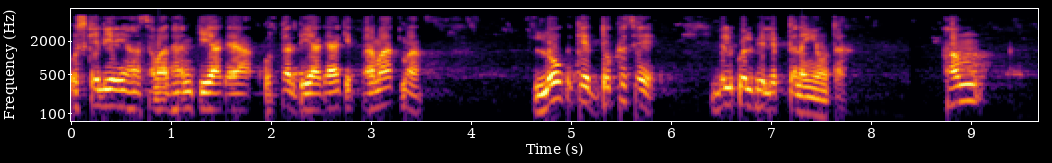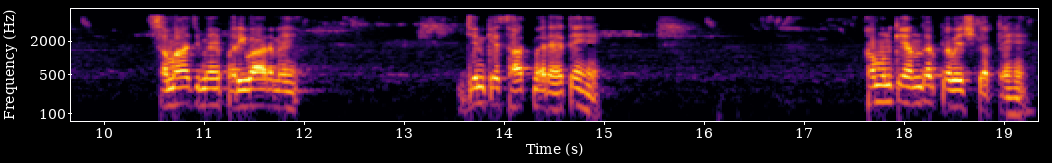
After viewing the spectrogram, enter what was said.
उसके लिए यहाँ समाधान किया गया, उत्तर दिया गया कि परमात्मा लोक के दुख से बिल्कुल भी लिप्त नहीं होता। हम समाज में, परिवार में जिनके साथ में रहते हैं हम उनके अंदर प्रवेश करते हैं,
